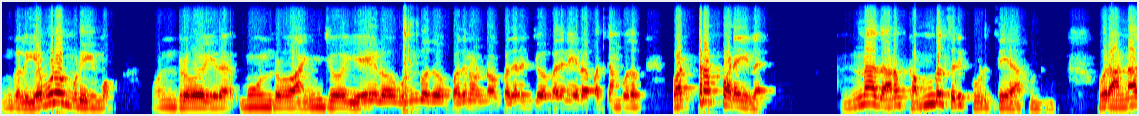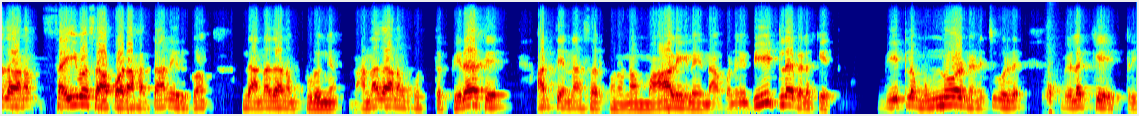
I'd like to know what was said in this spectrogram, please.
உங்களுக்கு எவ்வளவு முடியுமோ ஒன்றோ இர மூன்றோ அஞ்சோ ஏழோ ஒன்பதோ பதினொன்னோ பதினஞ்சோ பதினேழோ பத்தொன்பதோ ஒற்றப்படையில அன்னதானம் கம்பல்சரி கொடுத்தே ஆகணும். ஒரு அன்னதானம் சைவ சாப்பாடாகத்தான் இருக்கணும். இந்த அன்னதானம் கொடுங்க. அன்னதானம் கொடுத்த பிறகு அடுத்து என்ன சார் பண்ணணும்னா மாலையில என்ன பண்ணுங்க? வீட்டுல விளக்கேற்று வீட்டுல முன்னோர் நினைச்சு ஒரு விளக்கேற்றி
